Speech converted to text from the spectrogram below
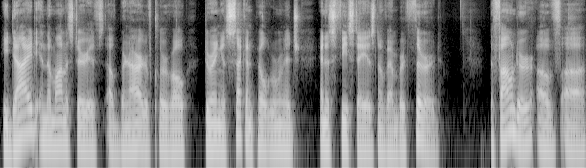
He died in the monastery of Bernard of Clairvaux during his second pilgrimage, and his feast day is November 3rd. The founder of, uh,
